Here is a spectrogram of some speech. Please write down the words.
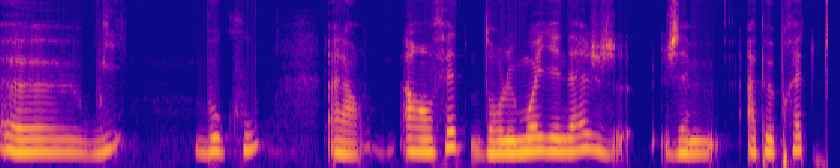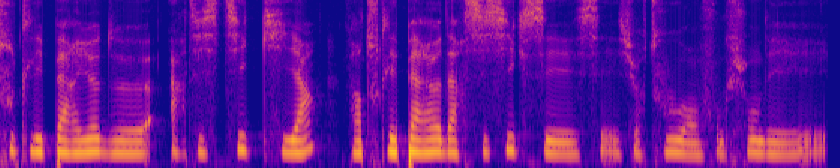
Euh, oui, beaucoup. Alors, alors, en fait, dans le Moyen Âge, j'aime à peu près toutes les périodes euh, artistiques qu'il y a. Enfin, toutes les périodes artistiques, c'est surtout en fonction des,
